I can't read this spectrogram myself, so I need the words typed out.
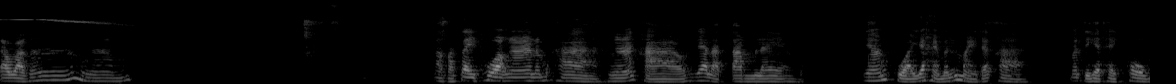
ตะว่างามงามแล้วก็ใส่ถั่วงาน้ำค่ะ งาขาวย่าหลัดตำแล้ว ย้ำขวอย่าให้มันใหม่นะค่ะ มันจะเห็ดไห้ขม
